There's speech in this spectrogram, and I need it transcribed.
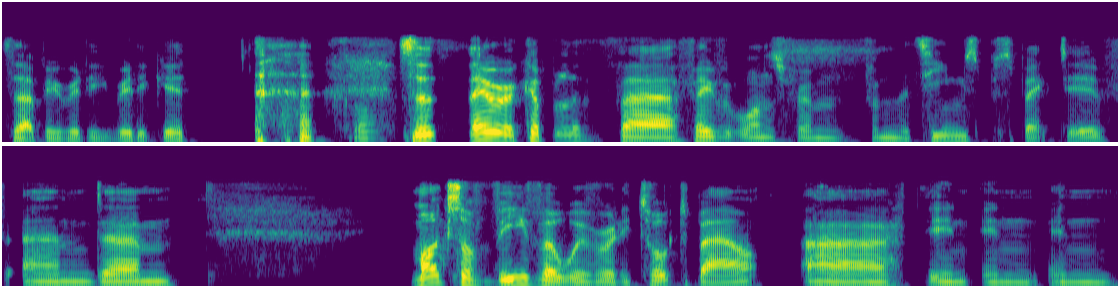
so that'd be really really good. Cool. So there were a couple of uh, favorite ones from from the team's perspective, and um, Microsoft Viva we've already talked about uh, in in in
